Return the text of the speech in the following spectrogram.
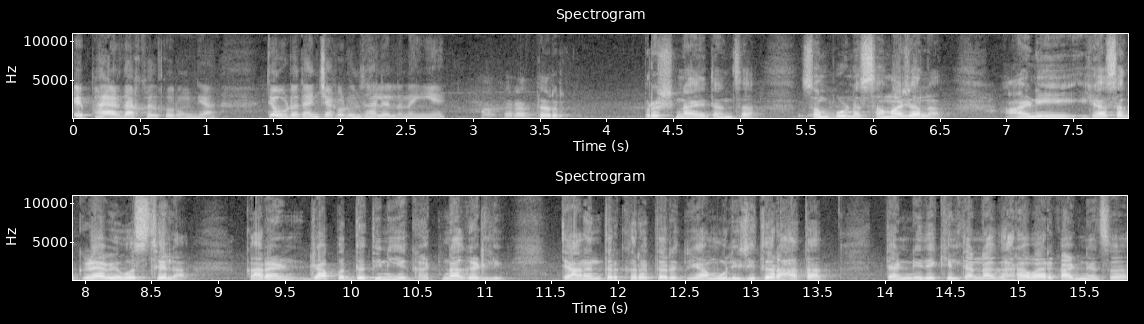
एफ आय आर दाखल करून घ्या. तेवढं त्यांच्याकडून झालेलं नाही आहे हा तर प्रश्न आहे त्यांचा संपूर्ण समाजाला आणि ह्या सगळ्या व्यवस्थेला. कारण ज्या पद्धतीने ही घटना घडली त्यानंतर खरं तर ह्या मुली जिथं राहतात त्यांनी देखील त्यांना घराबाहेर काढण्याचं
